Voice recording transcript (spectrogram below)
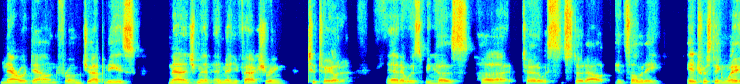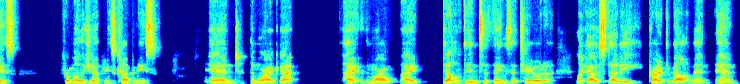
narrowed down from Japanese management and manufacturing to Toyota. And it was mm-hmm. because mm. uh, Toyota was stood out in so many interesting ways from other Japanese companies. And the more I got, I the more I, I delved into things at Toyota, like I would study product development and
